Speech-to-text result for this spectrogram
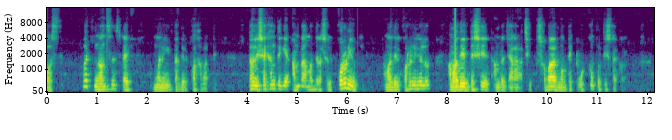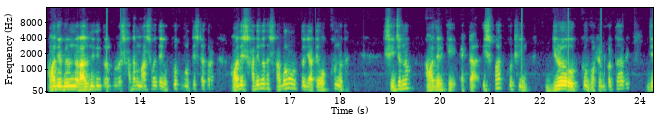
অবস্থা। হোয়াট ননসেন্স টাইপ মানে তাদের কথাবার্তা। তাহলে সেখান থেকে আমরা আমাদের আসলে করণীয় কি? আমাদের করণীয় হলো, আমাদের দেশে আমরা যারা আছি, সবার মধ্যে একটা ঐক্য প্রতিষ্ঠা আমাদের বিভিন্ন রাজনৈতিক দলগুলো সাধারণ মানুষের মধ্যে ঐক্য প্রতিষ্ঠা করা, আমাদের স্বাধীনতা সার্বভৌমত্ব যাতে অক্ষুণ্ণ থাকে, সেই জন্য আমাদেরকে একটা ইস্পাত কঠিন, দৃঢ় ঐক্য গঠন করতে হবে যে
